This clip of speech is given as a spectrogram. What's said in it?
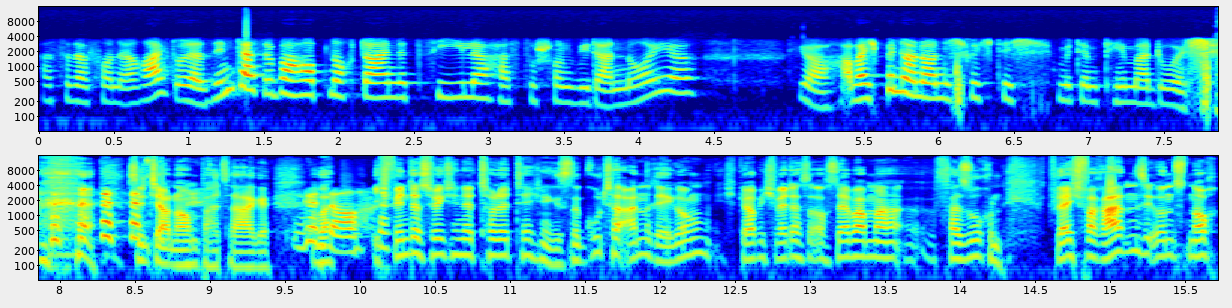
hast du davon erreicht? Oder sind das überhaupt noch deine Ziele? Hast du schon wieder neue? Ja, aber ich bin da noch nicht richtig mit dem Thema durch. Sind ja auch noch ein paar Tage. Genau. Aber ich finde das wirklich eine tolle Technik. Ist eine gute Anregung. Ich glaube, ich werde das auch selber mal versuchen. Vielleicht verraten Sie uns noch,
